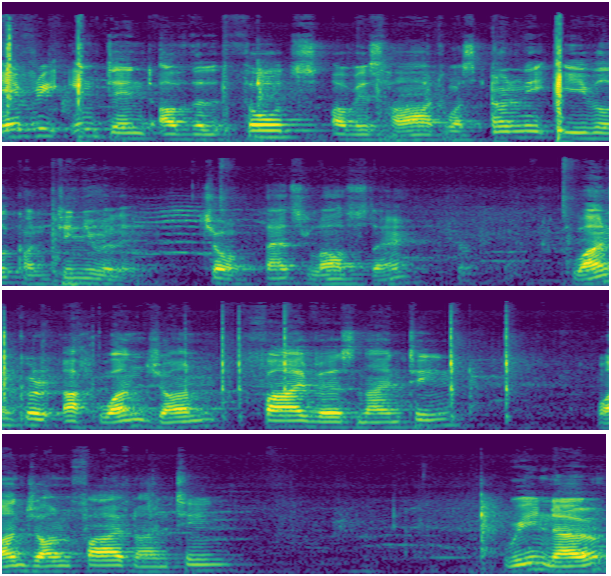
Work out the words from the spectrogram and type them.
every intent of the thoughts of his heart was only evil continually. Sure, that's lost, eh? 1, uh, 1 John 5, verse 19. 1 John 5, 19. We know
